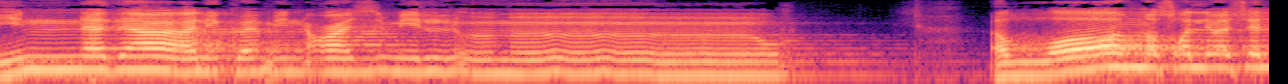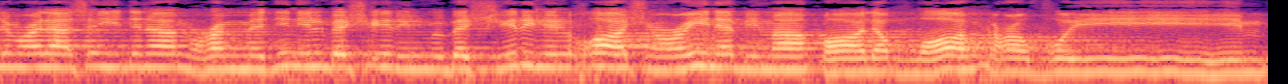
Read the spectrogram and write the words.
إن ذلك من عزم الأمور. اللهم صل وسلم على سيدنا محمد البشير المبشر للخاشعين بما قال الله العظيم.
